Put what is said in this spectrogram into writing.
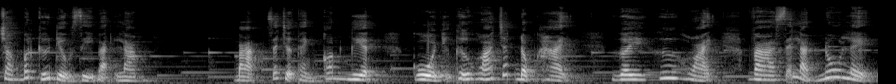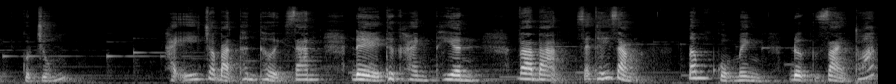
trong bất cứ điều gì bạn làm. Bạn sẽ trở thành con nghiện của những thứ hóa chất độc hại gây hư hoại và sẽ là nô lệ của chúng. Hãy cho bản thân thời gian để thực hành thiền và bạn sẽ thấy rằng tâm của mình được giải thoát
